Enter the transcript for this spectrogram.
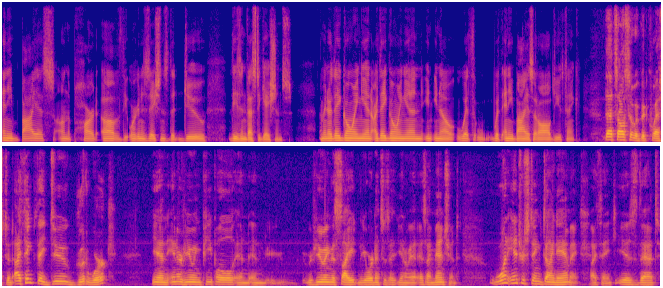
any bias on the part of the organizations that do these investigations. I mean, are they going in? Are they going in? You know, with with any bias at all? Do you think? That's also a good question. I think they do good work in interviewing people and and reviewing the site and the ordinances, you know, as I mentioned. One interesting dynamic, I think, is that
